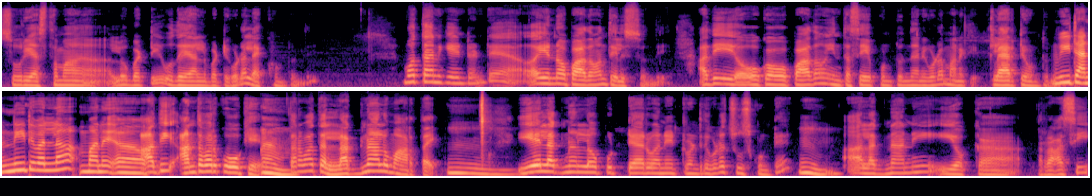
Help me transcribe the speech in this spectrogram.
సూర్యాస్తమాలు బట్టి ఉదయాలను బట్టి కూడా లెక్క ఉంటుంది. మొత్తానికి ఏంటంటే ఎన్నో పాదం అని తెలుస్తుంది. అది ఒక పాదం ఇంతసేపు ఉంటుంది అని కూడా మనకి క్లారిటీ ఉంటుంది. వీటన్నిటి వల్ల మన అది అంతవరకు ఓకే. తర్వాత లగ్నాలు మారతాయి. ఏ లగ్నంలో పుట్టారు అనేటువంటిది కూడా చూసుకుంటే ఆ లగ్నాన్ని ఈ యొక్క రాశి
